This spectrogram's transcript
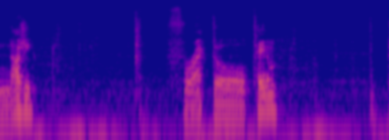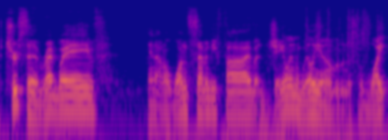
Najee. Fractal Tatum. Petrusev Red Wave. And out of 175, Jalen Williams. White.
